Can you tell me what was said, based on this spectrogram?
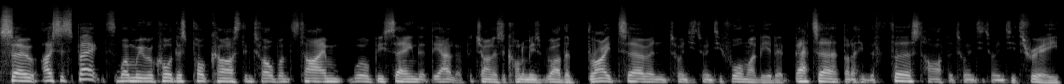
So I suspect when we record this podcast in 12 months' time, we'll be saying that the outlook for China's economy is rather brighter and 2024 might be a bit better. But I think the first half of 2023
